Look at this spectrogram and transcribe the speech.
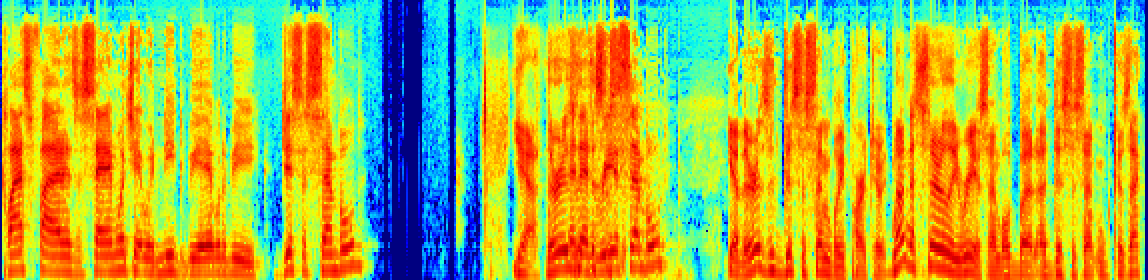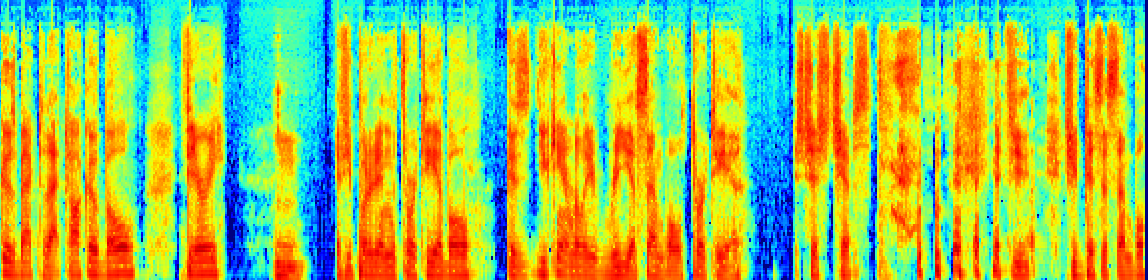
classified as a sandwich, it would need to be able to be disassembled? Yeah there is and then reassembled? Yeah there is a disassembly part to it. Not necessarily reassembled but a disassemble because that goes back to that taco bowl theory. Hmm. if you put it in the tortilla bowl because you can't really reassemble tortilla. It's just chips. If you if you disassemble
